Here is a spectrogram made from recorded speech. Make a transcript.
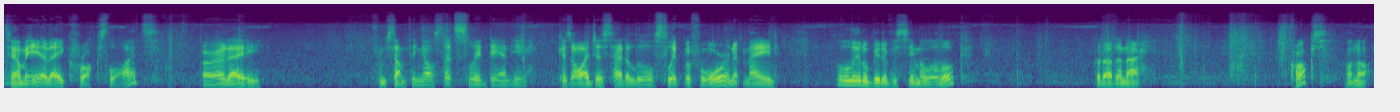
Tell me, are they croc slides or are they from something else that slid down here? Because I just had a little slip before and it made a little bit of a similar look, but I don't know. Crocs or not?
